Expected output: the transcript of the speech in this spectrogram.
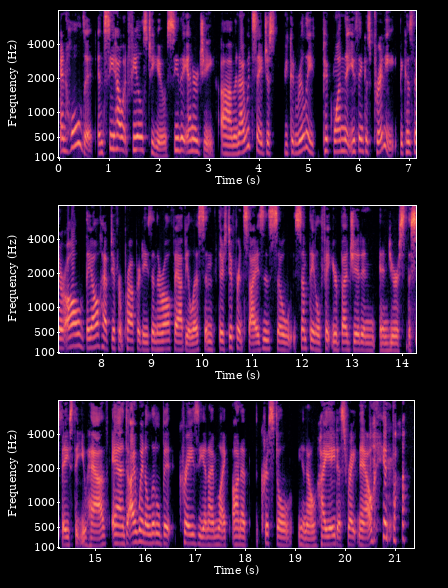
and hold it and see how it feels to you. See the energy. Um, and I would say just you could really pick one that you think is pretty because they're all they all have different properties and they're all fabulous and there's different sizes so something will fit your budget and and your the space that you have and I went a little bit crazy and I'm like on a crystal you know hiatus right now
